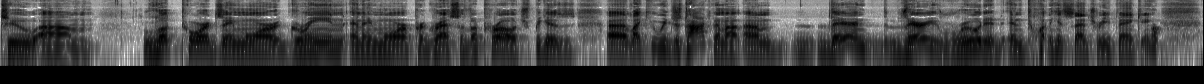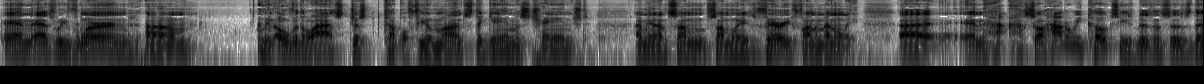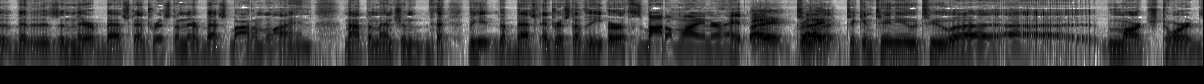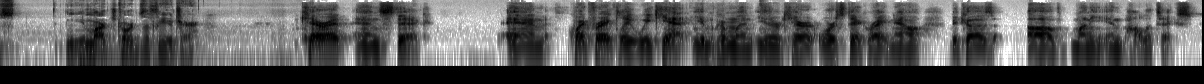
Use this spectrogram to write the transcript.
to um, look towards a more green and a more progressive approach because, uh, like you were just talking about, um, they're very rooted in 20th century thinking. And as we've learned, um, I mean, over the last just couple few months, the game has changed. I mean, in some some ways, very fundamentally. Uh, and how, so, how do we coax these businesses that, that it is in their best interest and their best bottom line, not to mention the the best interest of the Earth's bottom line, right? Right, to, right. Uh, to continue to uh, uh, march towards march towards the future. Carrot and stick. And quite frankly, we can't implement either carrot or stick right now because of money in politics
